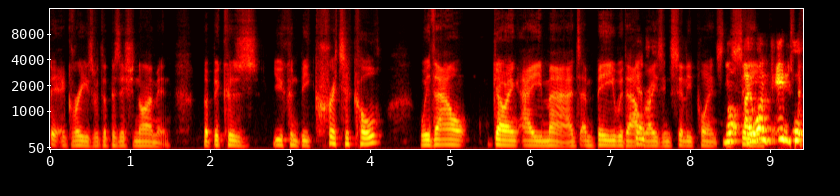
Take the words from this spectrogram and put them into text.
it agrees with the position I'm in, but because you can be critical without going a mad and b without Yes. raising silly points. no, C, I want Edu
